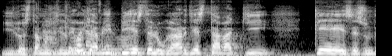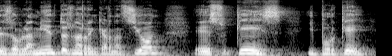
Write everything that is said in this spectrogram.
y lo estamos ah, diciendo, digo, ya viví este lugar, ya estaba aquí, ¿Qué es? ¿Es un desdoblamiento? ¿Es una reencarnación? ¿Es, ¿Qué es? ¿Y por qué?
